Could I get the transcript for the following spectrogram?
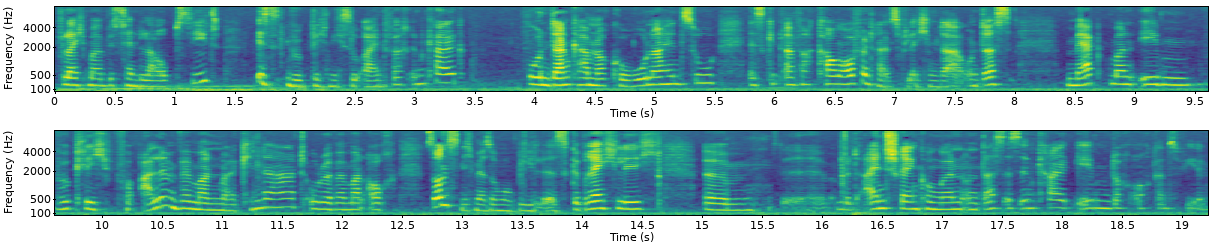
vielleicht mal ein bisschen Laub sieht? Ist wirklich nicht so einfach in Kalk. Und dann kam noch Corona hinzu. Es gibt einfach kaum Aufenthaltsflächen da. Und das merkt man eben wirklich vor allem, wenn man mal Kinder hat oder wenn man auch sonst nicht mehr so mobil ist, gebrechlich, ähm, äh, mit Einschränkungen. Und das ist in Kalk eben doch auch ganz viel.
